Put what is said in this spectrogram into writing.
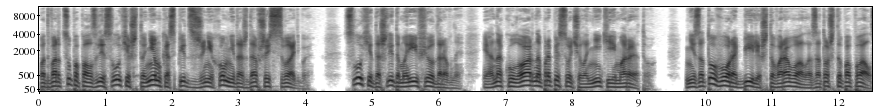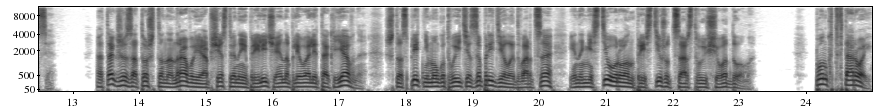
По дворцу поползли слухи, что немка спит с женихом, не дождавшись свадьбы. Слухи дошли до Марии Федоровны, и она кулуарно пропесочила Ники и Марету. Не за то вора били, что воровал, а за то, что попался. А также за то, что на нравы и общественные приличия наплевали так явно, что сплетни могут выйти за пределы дворца и нанести урон престижу царствующего дома. Пункт второй.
